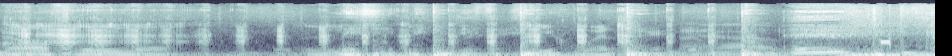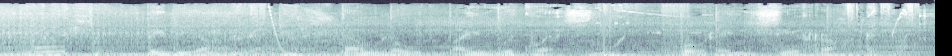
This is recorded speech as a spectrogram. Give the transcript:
No fui yo. Hijo de la gran- DVR. Download by request por AC Rock.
